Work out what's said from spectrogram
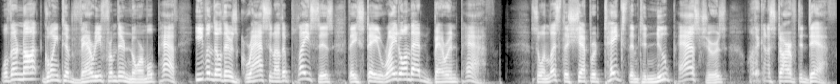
well, they're not going to vary from their normal path. Even though there's grass in other places, they stay right on that barren path. So, unless the shepherd takes them to new pastures, well, they're going to starve to death.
